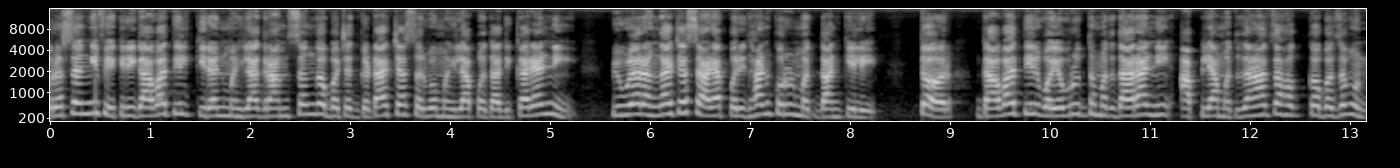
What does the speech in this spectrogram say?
प्रसंगी फेकरी गावातील किरण महिला ग्रामसंघ बचत गटाच्या सर्व महिला पदाधिकाऱ्यांनी पिवळ्या रंगाच्या साड्या परिधान करून मतदान केले. तर गावातील वयोवृद्ध मतदारांनी आपल्या मतदानाचा हक्क बजवून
